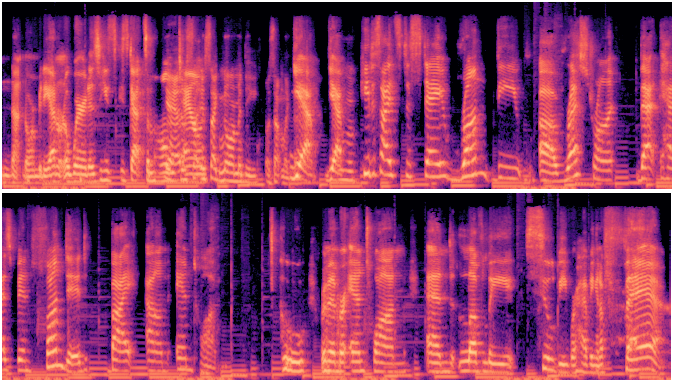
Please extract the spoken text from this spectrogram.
not Normandy. I don't know where it is. He's he's got some Yeah, it's, hometown. it's like Normandy or something like that. Yeah, yeah. Mhm. He decides to stay, run the uh, restaurant that has been funded by um, Antoine, who remember Antoine and lovely Sylvie were having an affair,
